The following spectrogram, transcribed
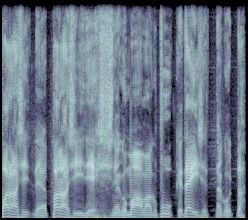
parasiit leiab parasiidi ehk siis nagu maa nagu puuke täis, et nagu noh,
